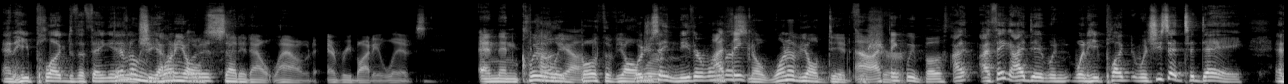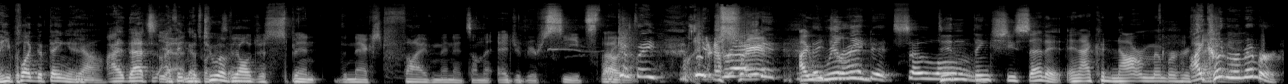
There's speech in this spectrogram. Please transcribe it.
and he plugged the thing in, and Definitely she got one of y'all uploaded. said it out loud. Everybody lives, and then clearly yeah. both of y'all. What'd you were- say? Neither one I of us. think- No, one of y'all did for Uh, I sure. think we both. I, I think I did when when he plugged when she said today and he plugged the thing in. Yeah. I that's I think and the that's two what I of said. y'all just spent the next five minutes on the edge of your seats. Like. Because they, they dragged it. I They really dragged it so long. didn't think she said it, and I could not remember her. I saying couldn't it. remember.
